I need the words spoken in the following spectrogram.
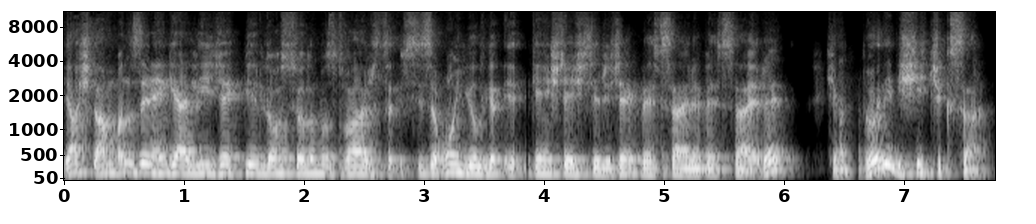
Yaşlanmanızı engelleyecek bir losyonumuz var, sizi 10 yıl gençleştirecek vesaire vesaire. Ya böyle bir şey çıksa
